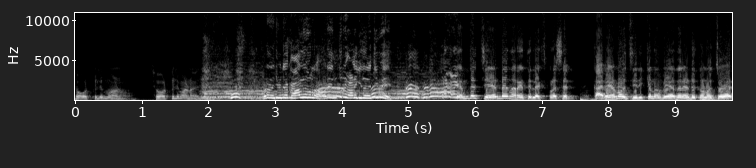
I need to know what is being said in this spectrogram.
ഷോർട്ട് ഫിലിം ആണോ? ഷോർട്ട് ഫിലിം ആണോ എന്താ ചെയ്യണ്ടെന്ന് അറിയത്തില്ല എക്സ്പ്രഷൻ. കരയണോ ചിരിക്കണോ വേദന എടുക്കണോ ചോര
